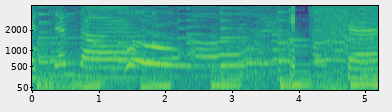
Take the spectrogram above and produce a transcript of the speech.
셋째 날. 오케이. 자.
